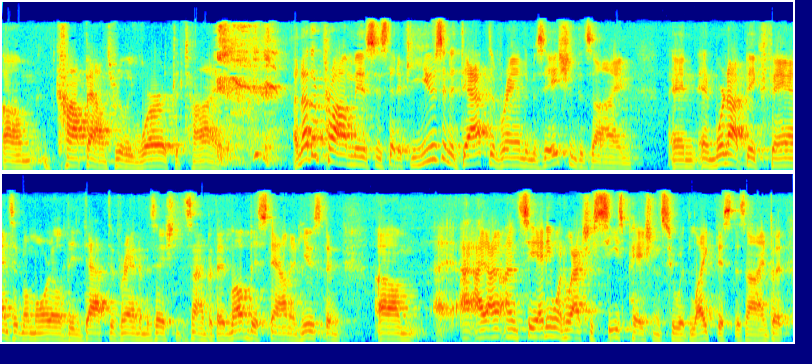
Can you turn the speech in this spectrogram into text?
um, compounds really were at the time. Another problem is, is that if you use an adaptive randomization design, and, and we're not big fans at Memorial of the adaptive randomization design, but they love this down in Houston. Um, I, I, I, don't see anyone who actually sees patients who would like this design, but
